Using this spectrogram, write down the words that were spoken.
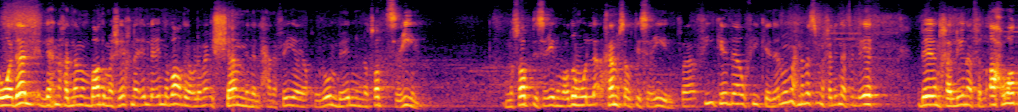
هو ده اللي إحنا خدناه من بعض مشايخنا إلا إن بعض علماء الشام من الحنفية يقولون بإن النصاب 90 النصاب 90 وبعضهم يقول لا 95 ففي كده وفي كده. المهم إحنا بس بنخلينا في الإيه؟ بنخلينا في الأحوط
